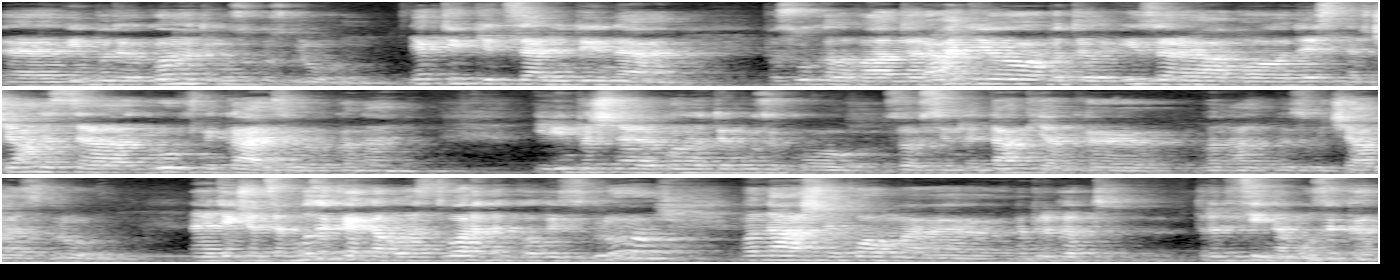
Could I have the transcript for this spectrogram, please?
е, він буде виконувати музику з грувом. Як тільки ця людина послухала багато радіо або телевізора, або десь навчалася, грув зникає з його виконання. І він починає виконувати музику зовсім не так, як е, вона би звучала з грувом. Навіть якщо це музика, яка була створена колись з грувом, вона шляхом, наприклад, традиційна музика.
